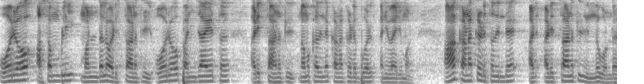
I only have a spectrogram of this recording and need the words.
ഓരോ അസംബ്ലി മണ്ഡലം അടിസ്ഥാനത്തിൽ ഓരോ പഞ്ചായത്ത് അടിസ്ഥാനത്തിൽ നമുക്കതിന്റെ കണക്കെടുപ്പുകൾ അനിവാര്യമാണ്. ആ കണക്കെടുത്തതിന്റെ അടി അടിസ്ഥാനത്തിൽ നിന്നുകൊണ്ട്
